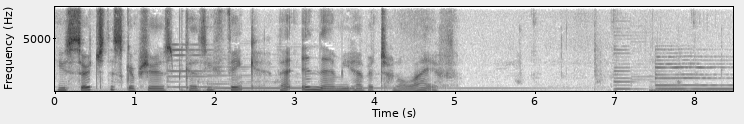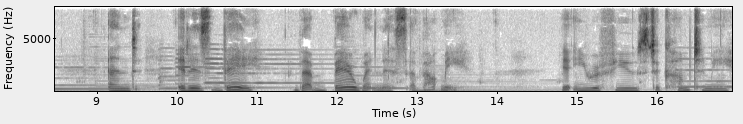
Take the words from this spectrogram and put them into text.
You search the scriptures because you think that in them you have eternal life. And it is they that bear witness about me. Yet you refuse to come to me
